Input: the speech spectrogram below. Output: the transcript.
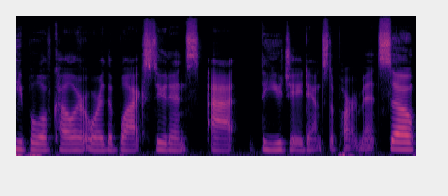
people of color or the black students at the UGA dance department. So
